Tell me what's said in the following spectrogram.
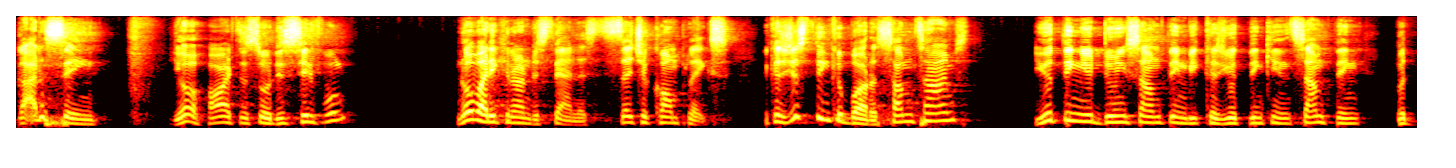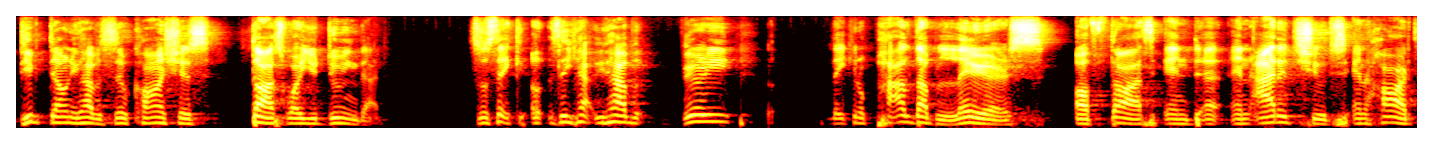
God is saying, Your heart is so deceitful. Nobody can understand it. It's such a complex. Because just think about it. Sometimes you think you're doing something because you're thinking something, but deep down you have a subconscious thoughts while you're doing that. So it's like so you, have, you have very like you know piled up layers of thoughts and uh, and attitudes and heart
